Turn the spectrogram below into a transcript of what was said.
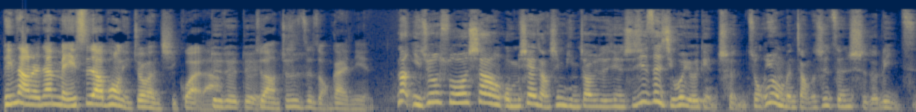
平常人家没事要碰你就很奇怪啦。对对对，这样就是这种概念。那也就是说，像我们现在讲性平教育这件事，其实这集会有一点沉重，因为我们讲的是真实的例子。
